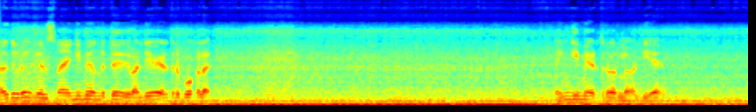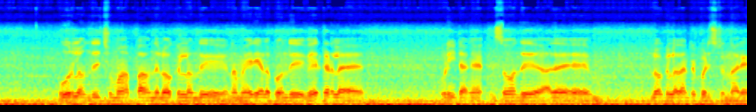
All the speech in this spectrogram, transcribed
அதுக்கு பிறகு ஃப்ரெண்ட்ஸ் நான் எங்கேயுமே வந்துட்டு வண்டியவே எடுத்துகிட்டு போகலை. எங்கேயுமே எடுத்துகிட்டு வரல வண்டியை. ஊரில் வந்து சும்மா அப்பா வந்து லோக்கலில் வந்து நம்ம ஏரியாவில் இப்போ வந்து வேர்க்கடலை பிடிங்கிட்டாங்க. ஸோ வந்து அதை லோக்கலில் தான் ட்ரிப் அடிச்சுட்டு இருந்தார்.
